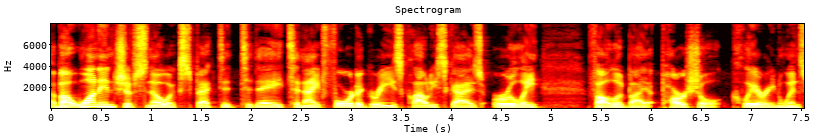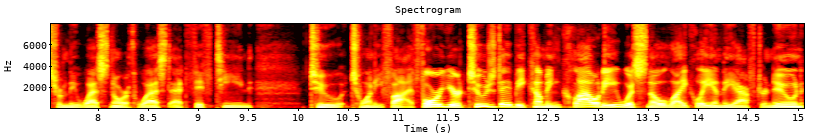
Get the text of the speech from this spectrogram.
About one inch of snow expected today. Tonight, 4 degrees, cloudy skies early, followed by partial clearing. Winds from the west northwest at 15 to 25. For your Tuesday, becoming cloudy with snow likely in the afternoon,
